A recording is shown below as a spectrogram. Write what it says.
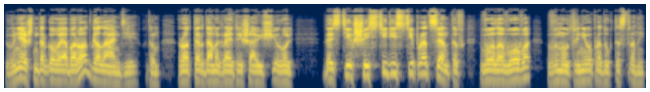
Внешний торговый оборот Голландии, в котором Роттердам играет решающую роль, достиг 60% волового внутреннего продукта страны.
